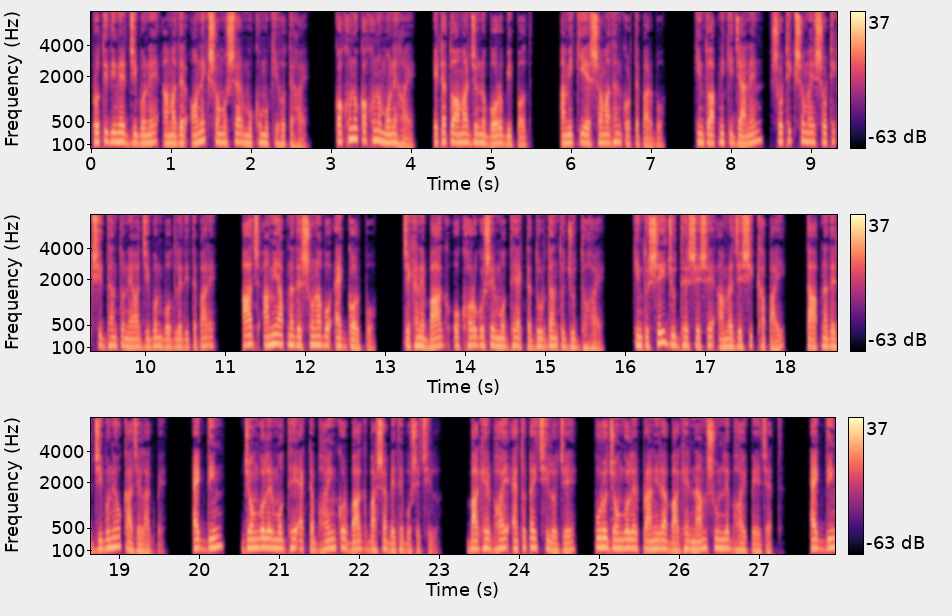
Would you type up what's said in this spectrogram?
প্রতিদিনের জীবনে আমাদের অনেক সমস্যার মুখোমুখি হতে হয়। কখনো কখনো মনে হয়, এটা তো আমার জন্য বড় বিপদ, আমি কি এর সমাধান করতে পারব? কিন্তু আপনি কি জানেন, সঠিক সময়ে সঠিক সিদ্ধান্ত নেওয়া জীবন বদলে দিতে পারে? আজ আমি আপনাদের শোনাব এক গল্প, যেখানে বাঘ ও খরগোশের মধ্যে একটা দুর্দান্ত যুদ্ধ হয়। কিন্তু সেই যুদ্ধের শেষে আমরা যে শিক্ষা পাই, তা আপনাদের জীবনেও কাজে লাগবে। একদিন, জঙ্গলের মধ্যে একটা ভয়ঙ্কর বাঘ বাসা বেঁধে বসেছিল। বাঘের ভয় এতটাই ছিল যে, পুরো জঙ্গলের প্রাণীরা বাঘের নাম শুনলে ভয় পেয়ে যেত। একদিন,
